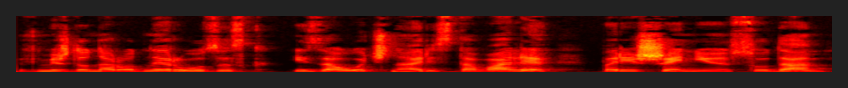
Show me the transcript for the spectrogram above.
в международный розыск и заочно арестовали по решению суда суда.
